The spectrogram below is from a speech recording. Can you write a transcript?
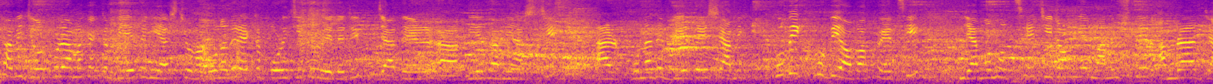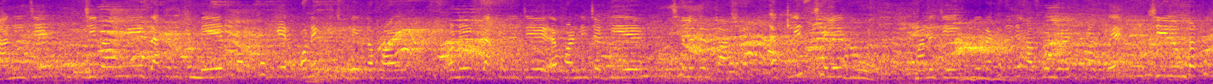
ভাবি জোর করে আমাকে একটা বিয়েতে নিয়ে আসছে। ওনা- ওনাদের একটা পরিচিত রিলেটিভ যাদের বিয়েতে আমি আসছি। আর ওনাদের বিয়েতে এসে আমি খুবই খুবই অবাক হয়েছি। যেমন হচ্ছে চিটঙ্গের মানুষদের আমরা জানি যে চিটঙ্গে দেখা যায় যে মেয়ের পক্ষকে অনেক কিছু দিতে হয়। অনেক দেখা যায় যে ফার্নিচার দিয়ে ছেলেদের বাসা অ্যাটলিস্ট ছেলের রুম মানে যেইগুলো দেখা যায় যে হাজব্যান্ড ওয়াইফ থাকবে সেই রুমটা খুব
